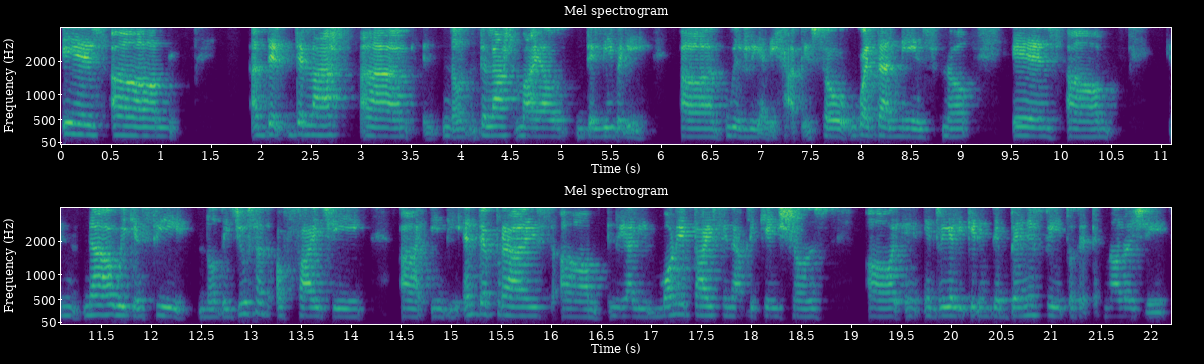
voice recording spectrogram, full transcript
is um, uh, the, the last um, no, the last mile delivery uh, will really happen. So what that means, you know, is um, now we can see you know, the use of 5G uh, in the enterprise, um, really monetizing applications, uh, and, and, really getting the benefit of the technology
